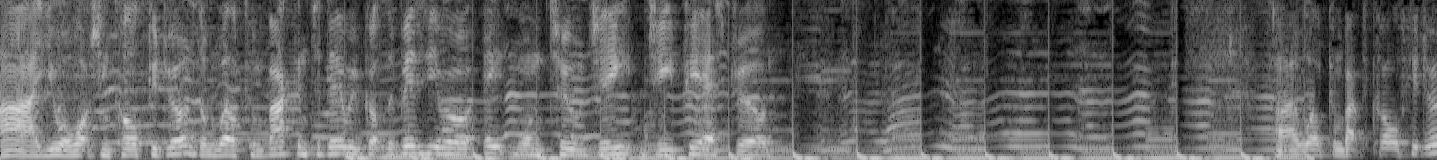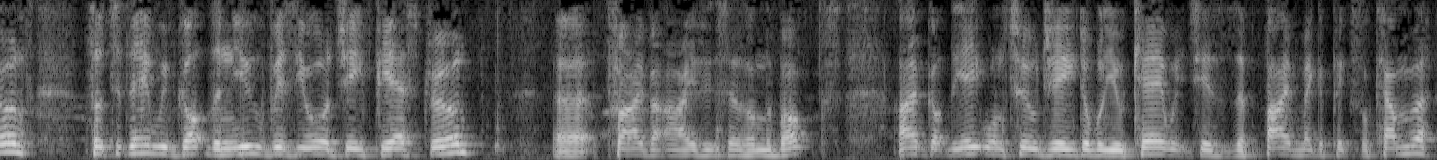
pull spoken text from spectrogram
Hi, you are watching Kolsky Drones and welcome back and today we've got the Visuo 812G GPS drone. Hi, welcome back to Kolsky Drones. So today we've got the new Visuo GPS drone, uh, private eyes it says on the box. I've got the 812G WK which is the 5 megapixel camera.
